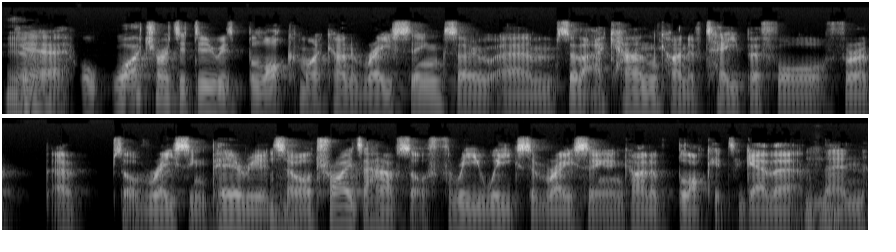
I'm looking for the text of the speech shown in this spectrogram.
yeah. yeah. Well, what I try to do is block my kind of racing so um so that I can kind of taper for for a, a sort of racing period. Mm-hmm. So I'll try to have sort of three weeks of racing and kind of block it together, and mm-hmm. then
